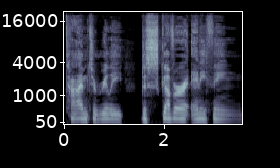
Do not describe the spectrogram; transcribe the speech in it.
time to really discover anything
